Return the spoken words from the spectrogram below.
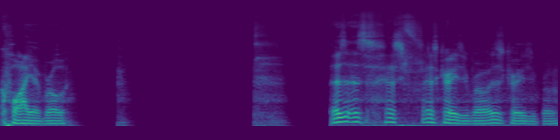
quiet, bro. It's, it's, it's, it's crazy, bro. It's crazy, bro.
